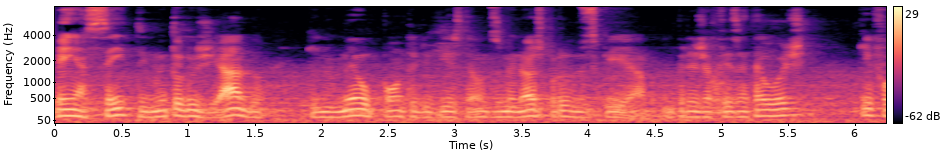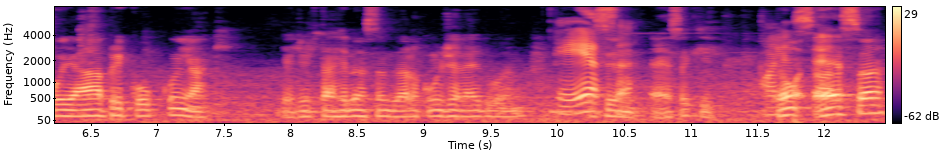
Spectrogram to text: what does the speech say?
bem aceito e muito elogiado, que no meu ponto de vista é um dos melhores produtos que a empresa já fez até hoje, que foi a Apricot Cognac. E a gente está relançando ela como geleia do ano. É essa? É essa aqui. Olha então, só. essa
